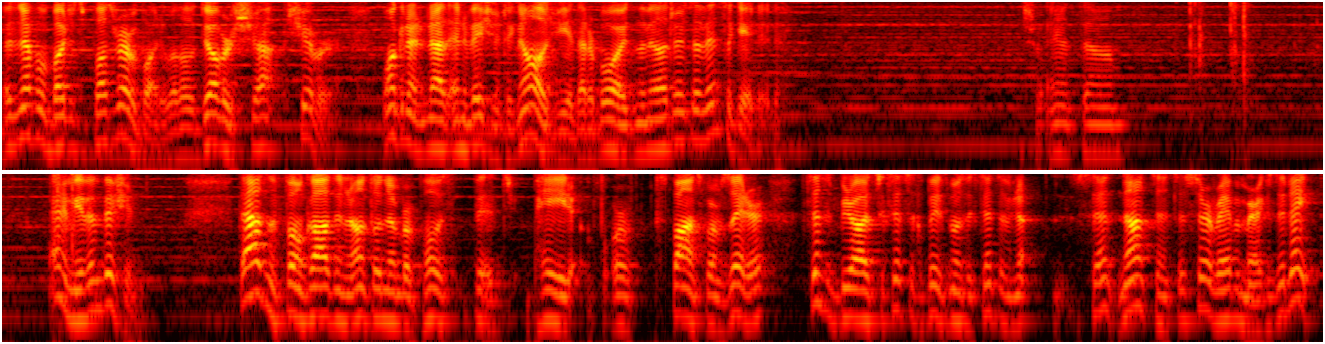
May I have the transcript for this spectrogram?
There's enough of a budget surplus for everybody, well, a Dover sh shiver. One can deny the innovation and technology that our boys in the military have instigated. National anthem. Enemy of ambition. Thousand phone calls and an untold number of posts paid for response forms later, the Census Bureau has successfully completed its most extensive non-census survey of Americans to date,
